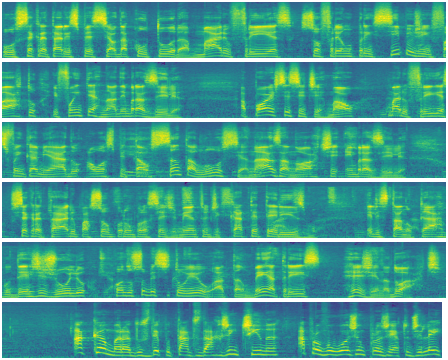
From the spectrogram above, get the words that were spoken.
O secretário especial da Cultura, Mário Frias, sofreu um princípio de infarto e foi internado em Brasília. Após se sentir mal, Mário Frias foi encaminhado ao Hospital Santa Lúcia, na Asa Norte, em Brasília. O secretário passou por um procedimento de cateterismo. Ele está no cargo desde julho, quando substituiu a também atriz Regina Duarte. A Câmara dos Deputados da Argentina aprovou hoje um projeto de lei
